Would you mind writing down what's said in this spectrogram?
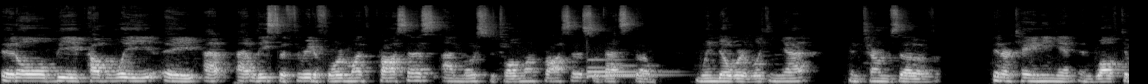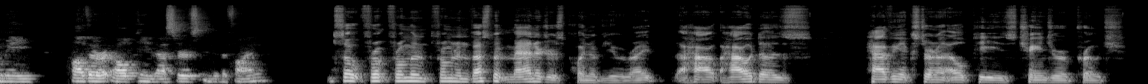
It'll be probably a at, at least a three to four month process, at most a 12 month process. So that's the window we're looking at in terms of entertaining and, and welcoming other LP investors into the fund. So from from an from an investment manager's point of view, right? How how does having external LPs change your approach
